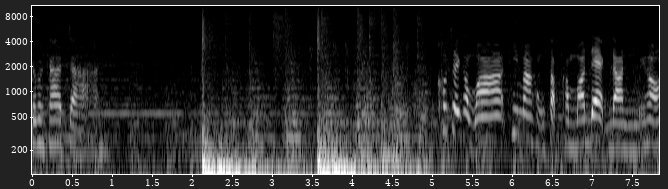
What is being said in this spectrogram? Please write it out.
ใช่ไหมคะอาจารย์ เข้าใจคำว่าที่มาของศัพท์คำว่าแดกดันไหมคะ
